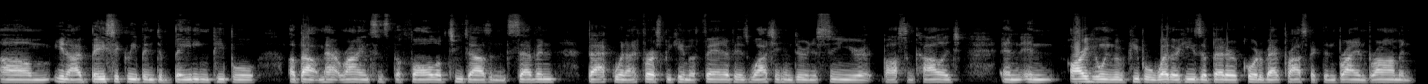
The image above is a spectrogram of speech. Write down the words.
Um, you know, I've basically been debating people about Matt Ryan since the fall of 2007, back when I first became a fan of his, watching him during his senior at Boston College, and, and arguing with people whether he's a better quarterback prospect than Brian Brohm and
